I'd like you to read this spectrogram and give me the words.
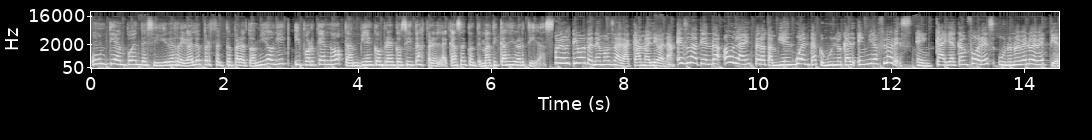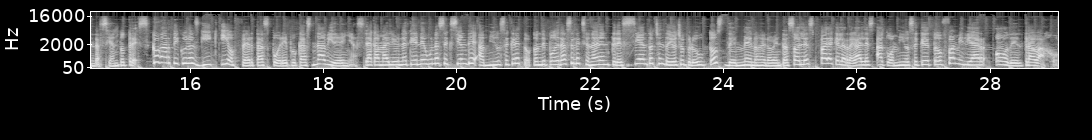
un tiempo en decidir el regalo perfecto para tu amigo geek y por qué no también comprar cositas para la casa con temáticas divertidas. Por último tenemos a La Cama Leona. Es una tienda online pero también cuenta con un local en Miraflores, en calle Alcanfores 199, tienda 103, con artículos geek y ofertas por épocas navideñas. La Cama Leona tiene una sección de Amigo Secreto, donde podrás seleccionar entre 188 productos de menos de 90 soles para que le regales a tu amigo secreto, familiar o del trabajo.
